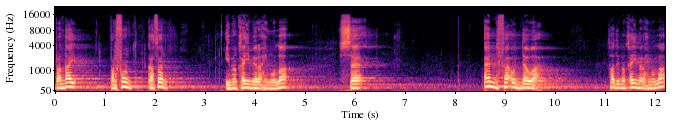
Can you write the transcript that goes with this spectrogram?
Prandaj, për fund, ka thënë Ibn Kajimi Rahimehullah, se Enfa'u ad-dawa, thotë Ibn Kajimi Rahimehullah,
